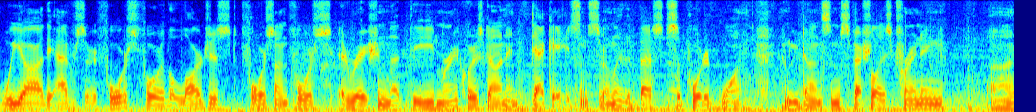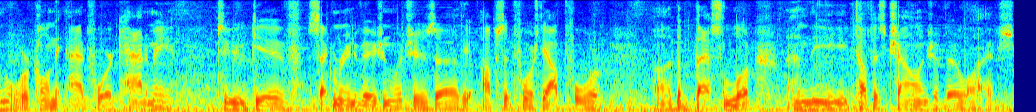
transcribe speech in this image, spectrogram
We are the adversary force for the largest force-on-force iteration that the Marine Corps has done in decades, and certainly the best supported one. And we've done some specialized training on what we're calling the ADFOR Academy to give 2nd Marine Division, which is uh, the opposite force, the OPFOR, uh, the best look and the toughest challenge of their lives.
